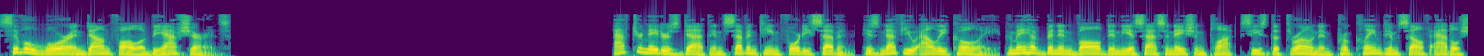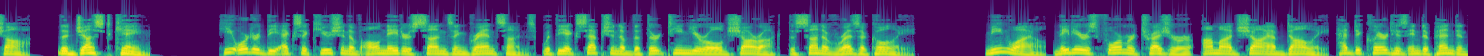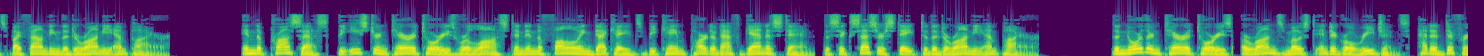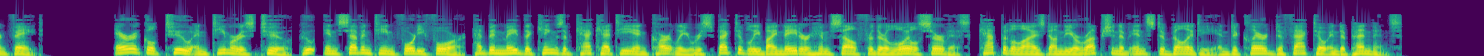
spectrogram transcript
Civil War and downfall of the Afsharids After Nader's death in 1747, his nephew Ali Qoli who may have been involved in the assassination plot seized the throne and proclaimed himself Adil Shah, the just king. He ordered the execution of all Nader's sons and grandsons, with the exception of the 13-year-old Shahrokh, the son of Reza Qoli. Meanwhile, Nadir's former treasurer, Ahmad Shah Abdali, had declared his independence by founding the Durrani Empire. In the process, the eastern territories were lost and in the following decades became part of Afghanistan, the successor state to the Durrani Empire. The Northern Territories, Iran's most integral regions, had a different fate. Erekle II and Teimuraz II, who, in 1744, had been made the kings of Kakheti and Kartli respectively by Nader himself for their loyal service, capitalized on the eruption of instability and declared de facto independence.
